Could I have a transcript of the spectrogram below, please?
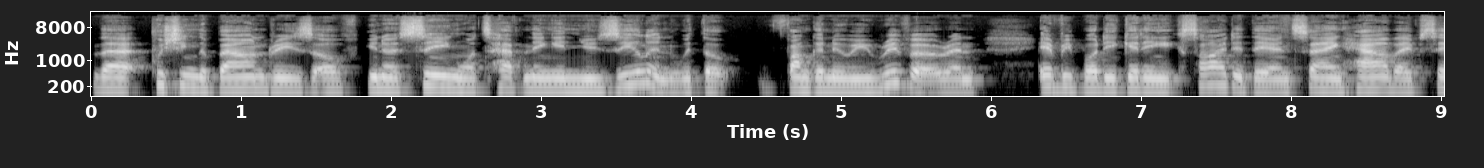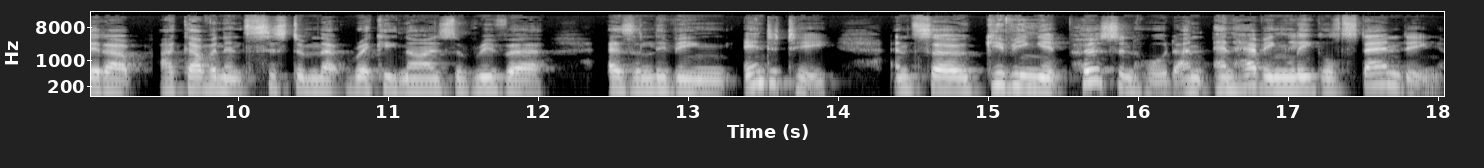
that pushing the boundaries of, you know, seeing what's happening in New Zealand with the Whanganui River and everybody getting excited there and saying how they've set up a governance system that recognises the river as a living entity. And so giving it personhood and, and having legal standing.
